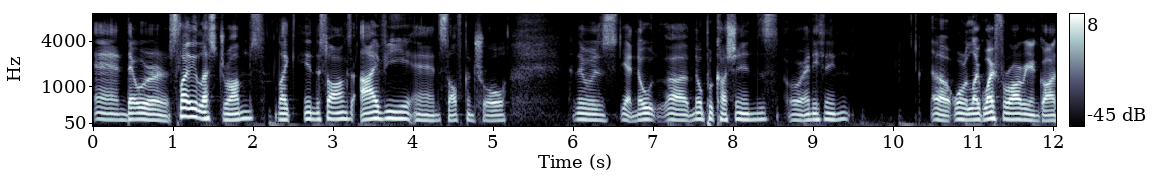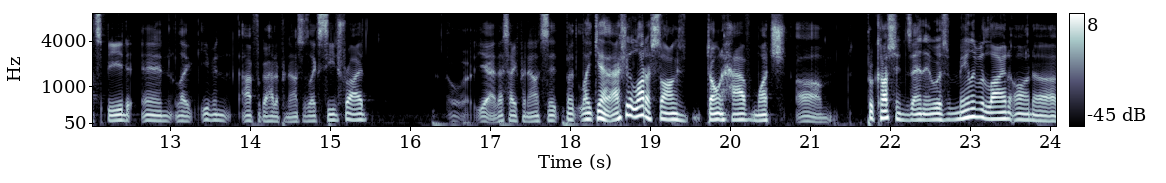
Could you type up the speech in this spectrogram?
and there were slightly less drums like in the songs Ivy and Self Control. There was yeah no uh, no percussions or anything. Uh, or like White Ferrari and Godspeed and like even I forgot how to pronounce it like Seed Fried yeah, that's how you pronounce it. But like yeah, actually a lot of songs don't have much um percussions and it was mainly relying on uh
